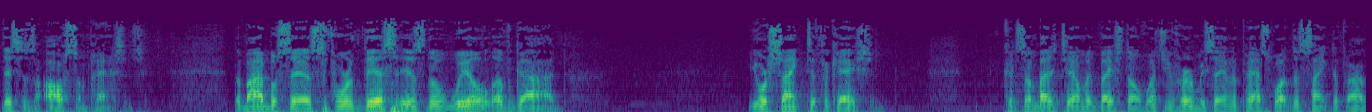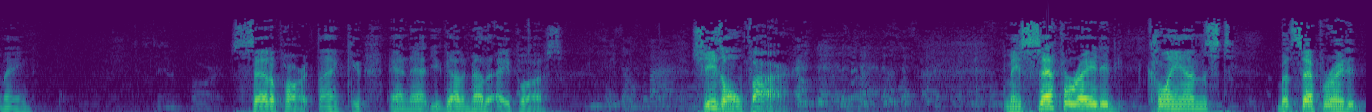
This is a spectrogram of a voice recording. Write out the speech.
This is an awesome passage. The Bible says, for this is the will of God, your sanctification. Could somebody tell me based on what you've heard me say in the past, what does sanctify mean? Set apart. Thank you. That, you got another A plus. She's on fire. She's on fire. I mean, separated, cleansed, but separated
